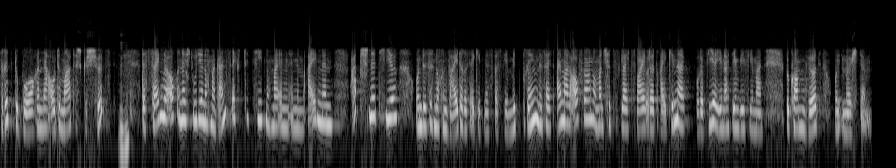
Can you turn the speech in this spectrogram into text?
Drittgeborene automatisch geschützt. Mhm. Das zeigen wir auch in der Studie nochmal ganz explizit, nochmal in, in einem eigenen Abschnitt hier. Und es ist noch ein weiteres Ergebnis, was wir mitbringen. Das heißt, einmal aufhören und man schützt gleich zwei oder drei Kinder oder vier, je nachdem, wie viel man bekommen wird und möchte.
